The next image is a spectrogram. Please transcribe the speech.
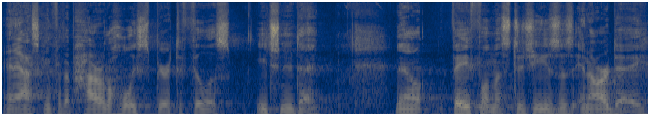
and asking for the power of the Holy Spirit to fill us each new day. Now, faithfulness to Jesus in our day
